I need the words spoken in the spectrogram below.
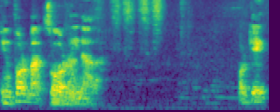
en forma coordinada. Porque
